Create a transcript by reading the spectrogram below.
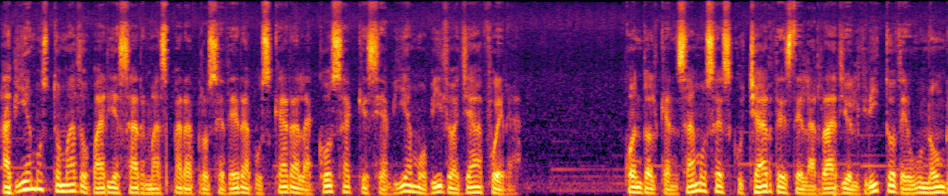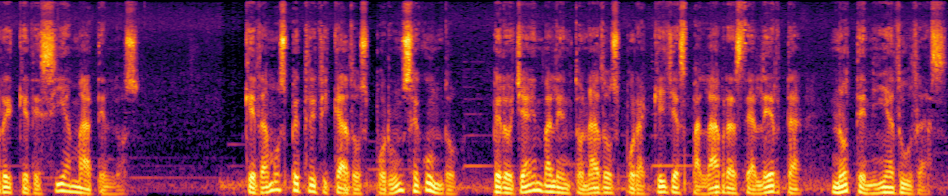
habíamos tomado varias armas para proceder a buscar a la cosa que se había movido allá afuera. Cuando alcanzamos a escuchar desde la radio el grito de un hombre que decía mátenlos. Quedamos petrificados por un segundo, pero ya envalentonados por aquellas palabras de alerta, no tenía dudas.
